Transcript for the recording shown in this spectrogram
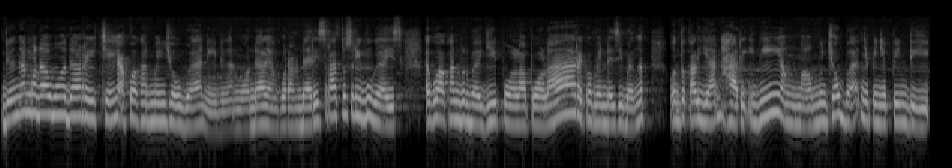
Dengan modal-modal receh aku akan mencoba nih dengan modal yang kurang dari 100 ribu guys. Aku akan berbagi pola-pola rekomendasi banget untuk kalian hari ini yang mau mencoba nyepin-nyepin di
